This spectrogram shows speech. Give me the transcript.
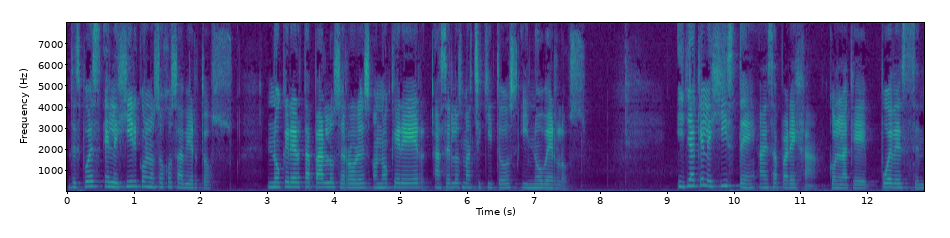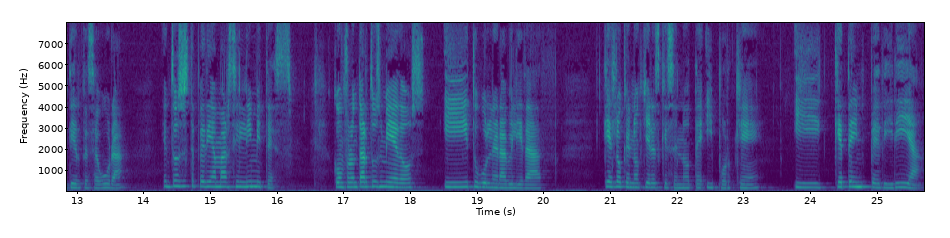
Después, elegir con los ojos abiertos, no querer tapar los errores o no querer hacerlos más chiquitos y no verlos. Y ya que elegiste a esa pareja con la que puedes sentirte segura, entonces te pedí amar sin límites, confrontar tus miedos y tu vulnerabilidad, qué es lo que no quieres que se note y por qué, y qué te impediría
